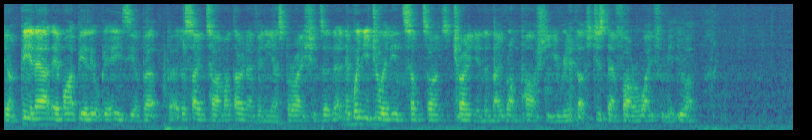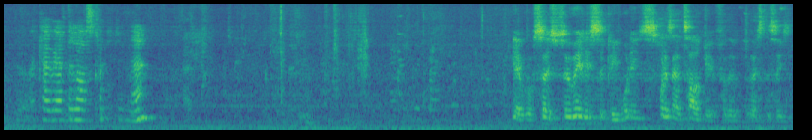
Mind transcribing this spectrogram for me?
you know being out there might be a little bit easier, but but at the same time I don't have any aspirations. And, and then when you join in sometimes in training and they run past you, you realise just how far away from it you are. Okay, we have the last question now. Yeah, well, so so realistically, what is what is our target for the, the rest of the season?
